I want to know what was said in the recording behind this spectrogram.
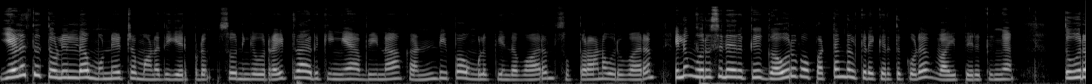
எழுத்து தொழிலில் முன்னேற்றமானது ஏற்படும். ஸோ நீங்கள் ஒரு ரைட்டராக இருக்கீங்க அப்படின்னா கண்டிப்பாக உங்களுக்கு இந்த வாரம் சூப்பரான ஒரு வாரம். மேலும் ஒரு சிலருக்கு கௌரவ பட்டங்கள் கிடைக்கிறதுக்கு கூட வாய்ப்பு இருக்குங்க. தூர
